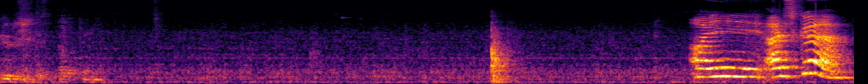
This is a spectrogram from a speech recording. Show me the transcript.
Görüşürüz tatlım. Ay aşkım.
